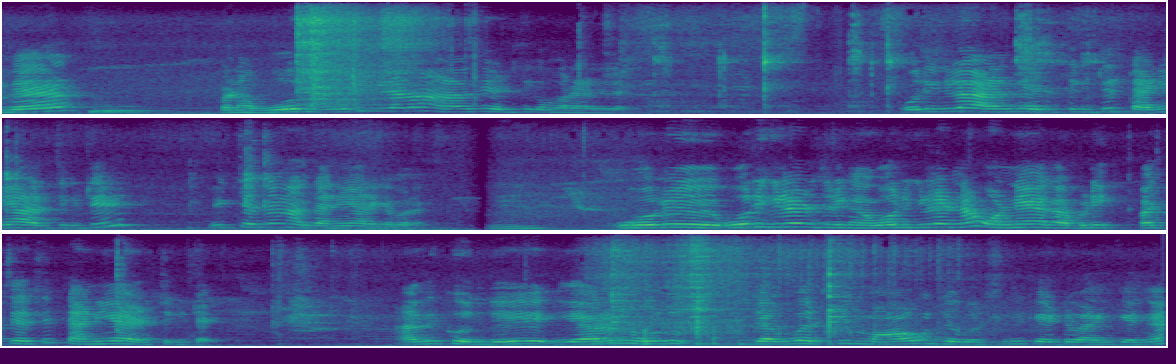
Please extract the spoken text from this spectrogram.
இதை இப்போ நான் ஒரு ஒரு கிலோ தான் அளந்து எடுத்துக்க போகிறேன் இதில் ஒரு கிலோ அளந்து எடுத்துக்கிட்டு தனியாக அரைச்சிக்கிட்டு மிச்சத்தை நான் தனியாக அரைக்க போகிறேன் ஒரு ஒரு கிலோ எடுத்துருங்க. ஒரு கிலோன்னா ஒன்றே அப்படி. பச்சை அரிசி தனியாக எடுத்துக்கிட்டேன். அதுக்கு வந்து இரநூறு ஜவ்வரிசி மாவு ஜவ்வரிசின்னு கேட்டு வாங்கிக்கோங்க.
